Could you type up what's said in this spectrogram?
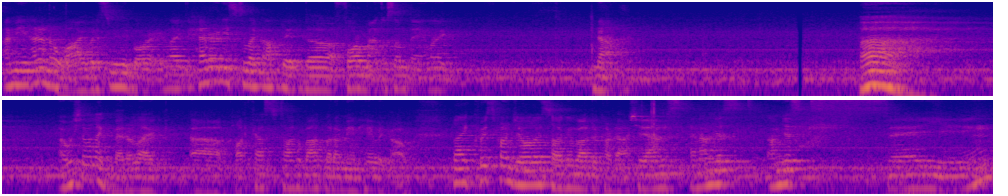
I mean, I don't know why, but it's really boring. Like Heather needs to like update the format or something. Like, no. Ah. I wish there were like better like uh, podcasts to talk about, but I mean, here we go. Like Chris Franjola is talking about the Kardashians, and I'm just, I'm just saying.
